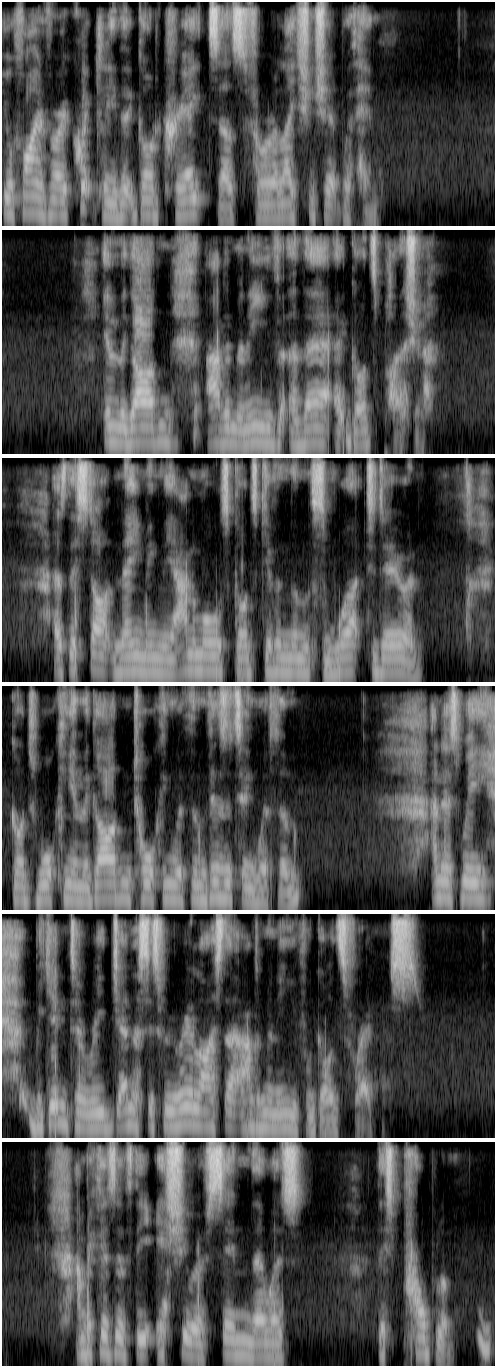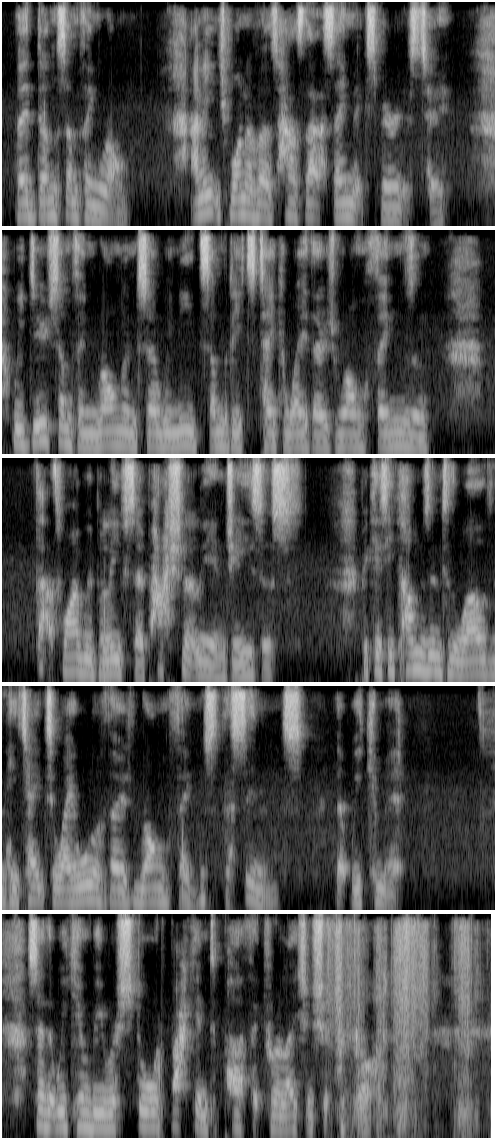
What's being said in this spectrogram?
you'll find very quickly that God creates us for a relationship with Him. In the garden, Adam and Eve are there at God's pleasure. As they start naming the animals, God's given them some work to do, and God's walking in the garden, talking with them, visiting with them. And as we begin to read Genesis, we realize that Adam and Eve were God's friends. And because of the issue of sin, there was this problem. They'd done something wrong. And each one of us has that same experience too. We do something wrong, and so we need somebody to take away those wrong things. And that's why we believe so passionately in Jesus because he comes into the world and he takes away all of those wrong things, the sins that we commit, so that we can be restored back into perfect relationship with God.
